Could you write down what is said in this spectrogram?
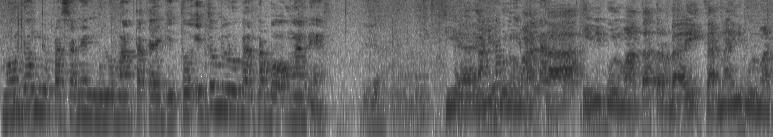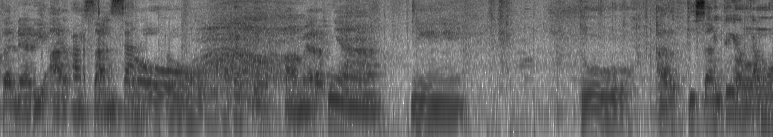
Mau dong dipasangin bulu mata kayak gitu, itu bulu mata bohongan ya? Iya. Iya, Tanam ini bulu gimana? mata. Ini bulu mata terbaik karena ini bulu mata dari Artisan, Artisan Pro. Pro. Ah, mereknya nih. Tuh, Artisan Itu yang Pro. kamu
